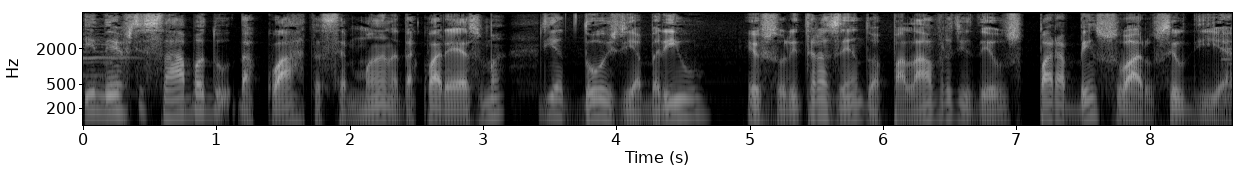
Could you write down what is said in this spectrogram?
E neste sábado da quarta semana da Quaresma, dia 2 de abril, eu estou lhe trazendo a palavra de Deus para abençoar o seu dia.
